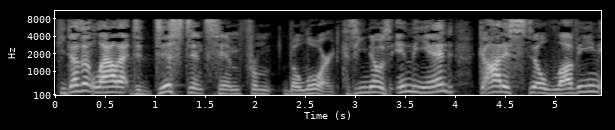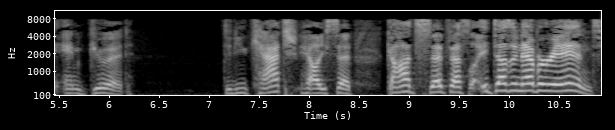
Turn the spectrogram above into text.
he doesn't allow that to distance him from the Lord because he knows in the end, God is still loving and good. Did you catch how he said, God's steadfast love, it doesn't ever end.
